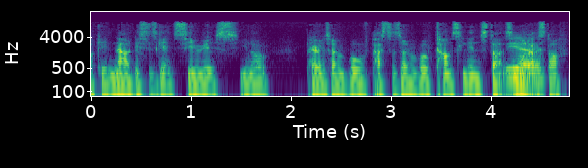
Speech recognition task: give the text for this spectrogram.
okay, now this is getting serious, you know, parents are involved, pastors are involved, counseling starts and all that stuff.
